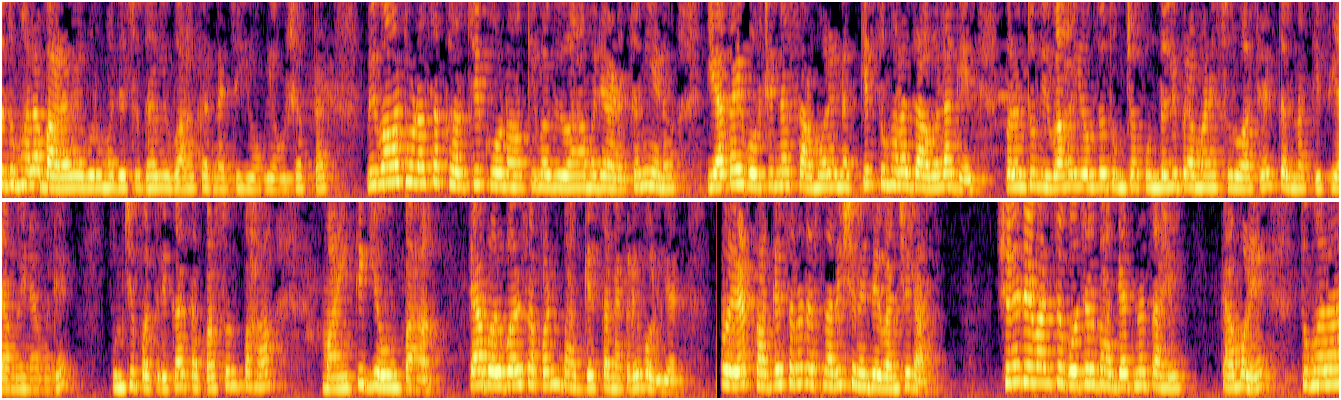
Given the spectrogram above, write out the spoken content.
तर तुम्हाला बाराव्या गुरुमध्ये सुद्धा विवाह करण्याचे योग येऊ शकतात. विवाह थोडासा खर्चिक होणं किंवा विवाहामध्ये अडचण येणं या काही गोष्टींना सामोरे नक्कीच तुम्हाला जावं लागेल. परंतु विवाह योग जर तुमच्या कुंडलीप्रमाणे सुरू असेल तर नक्कीच या महिन्यामध्ये तुमची पत्रिका तपासून पहा माहिती घेऊन पहा. त्याबरोबरच आपण भाग्यस्थानाकडे वळूयात. वळूयात भाग्यस्थानात असणारी शनिदेवांची रास. शनिदेवांचं गोचर भाग्यातनच आहे. त्यामुळे तुम्हाला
